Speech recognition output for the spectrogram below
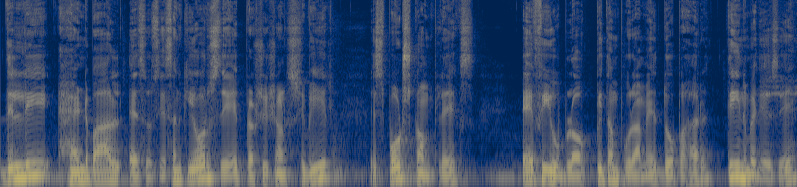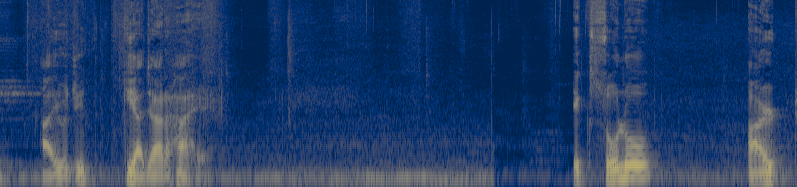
दिल्ली हैंडबॉल एसोसिएशन की ओर से प्रशिक्षण शिविर, sports complex F block, Pitampura में दोपहर तीन बजे से आयोजित किया जा रहा है। एक सोलो आर्ट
